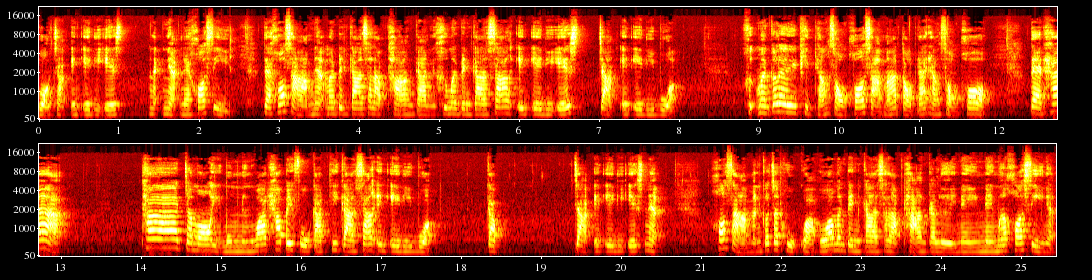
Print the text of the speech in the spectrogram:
บวกจาก NADH เนี่ยในข้อ 4 แต่ข้อ 3 เนี่ยมันเป็นการสลับทางกัน คือมันเป็นการสร้าง NADH จาก NAD บวกคือมันก็เลยผิดทั้ง 2 ข้อสามารถตอบได้ทั้ง 2 ข้อ แต่ถ้าถ้าจะมองอีกมุมนึงว่าถ้าไปโฟกัสที่การสร้าง NAD บวก กับจาก NADH เนี่ยข้อ 3 มันก็จะถูกกว่า เพราะว่ามันเป็นการสลับทางกันเลยในในเมื่อข้อ 4 เนี่ย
